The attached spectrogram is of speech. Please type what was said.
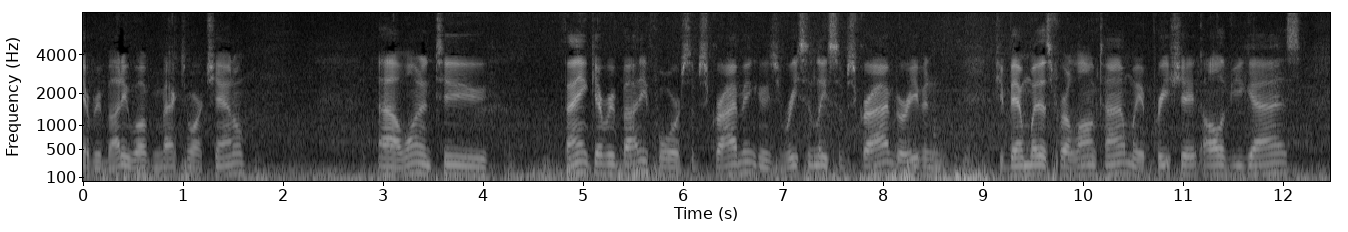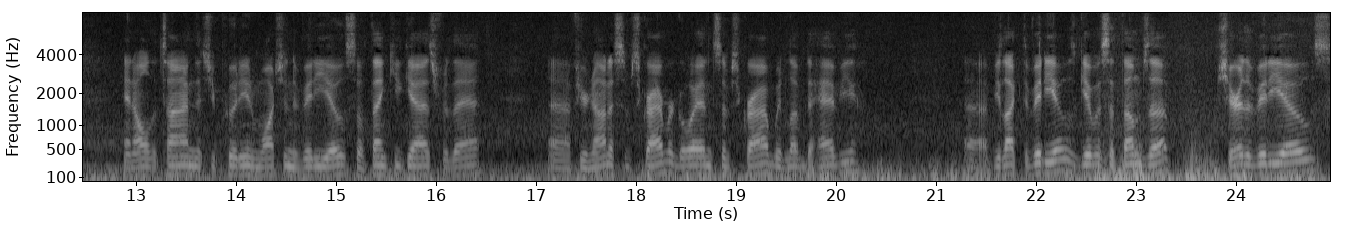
Everybody, welcome back to our channel. I wanted to thank everybody for subscribing who's recently subscribed or even if you've been with us for a long time. We appreciate all of you guys and all the time that you put in watching the videos. So thank you guys for that. Uh, if you're not a subscriber, go ahead and subscribe. We'd love to have you. Uh, if you like the videos, give us a thumbs up, share the videos,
